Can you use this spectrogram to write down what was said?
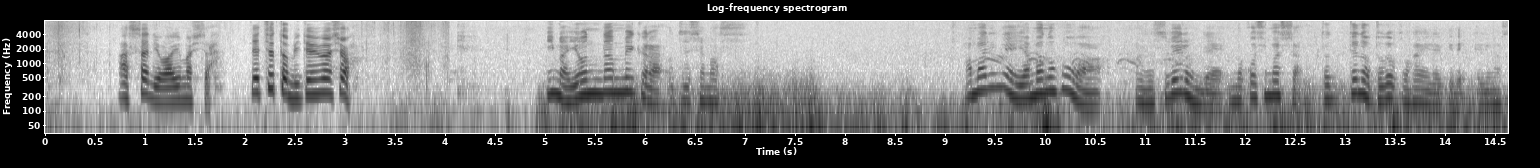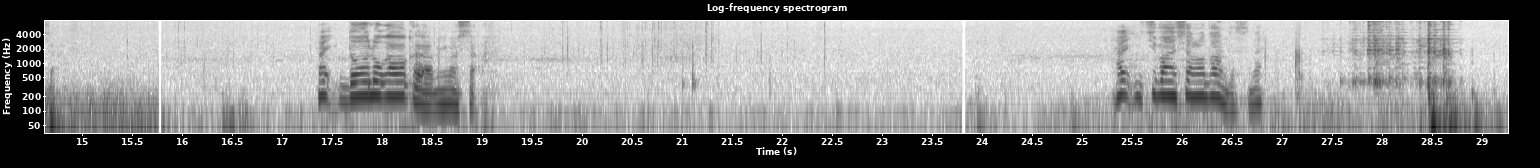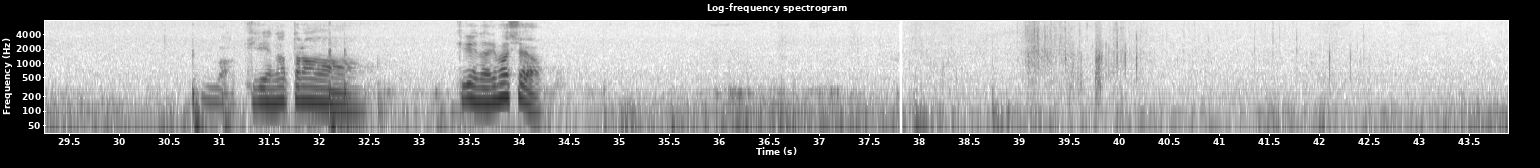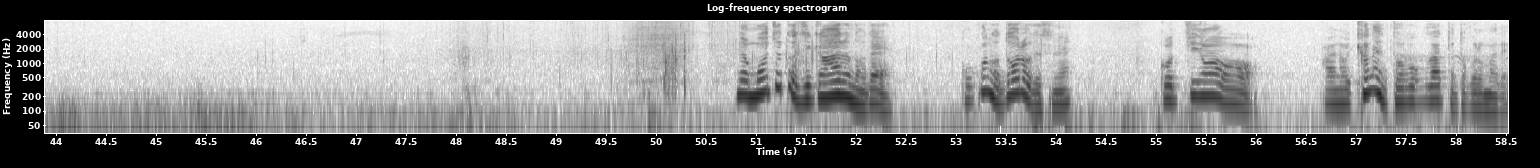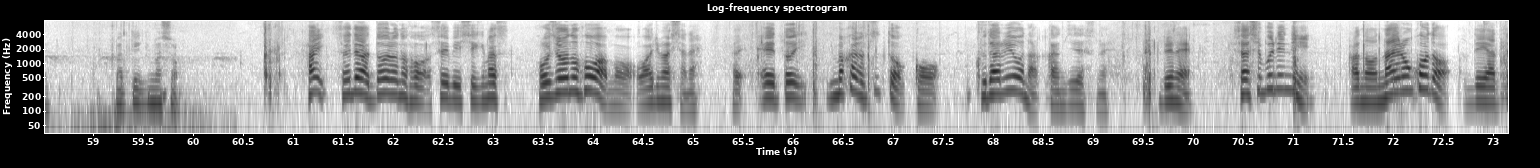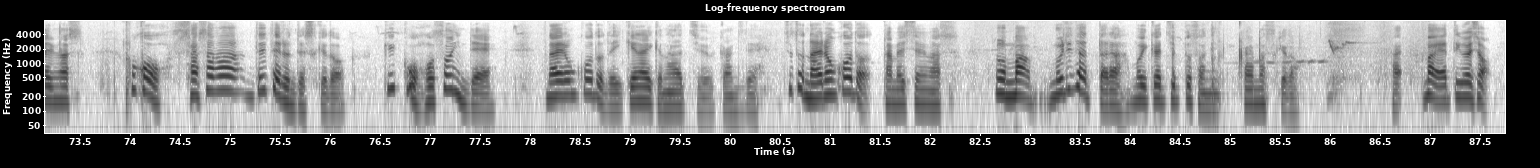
あっさり終わりました。じゃあちょっと見てみましょう。今4段目から移してます。あまりね山の方はあの滑るんで残しました。手の届く範囲だけでやりました。はい。道路側から見ました。はい。一番下の段ですねうわ綺麗になったな。綺麗になりましたよ。でももうちょっと時間あるのでここの道路ですね。こっち側をあの去年倒木があったところまでやっていきましょう。はい、それでは道路の方整備していきます。補助の方はもう終わりましたね。はい、えっ、ー、と、今からずっとこう、下るような感じですね。でね、久しぶりに、あの、ナイロンコードでやってみます。ここ、笹が出てるんですけど、結構細いんで、ナイロンコードでいけないかなっていう感じで、ちょっとナイロンコード試してみます。まあ、無理だったらもう一回チップソンに変えますけど、はい。まあ、やってみましょう。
